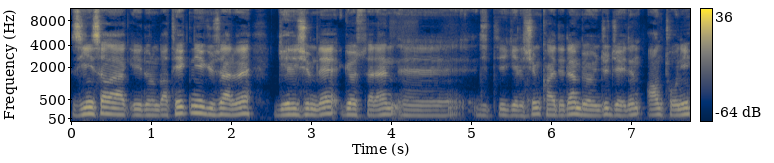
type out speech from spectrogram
Zihinsel olarak iyi durumda. Tekniği güzel ve gelişimde gösteren eee, ciddi gelişim kaydeden bir oyuncu Jadon Anthony.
